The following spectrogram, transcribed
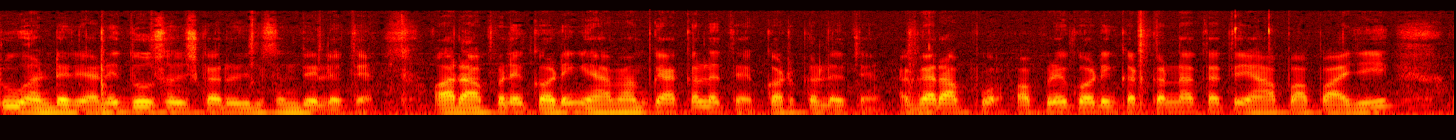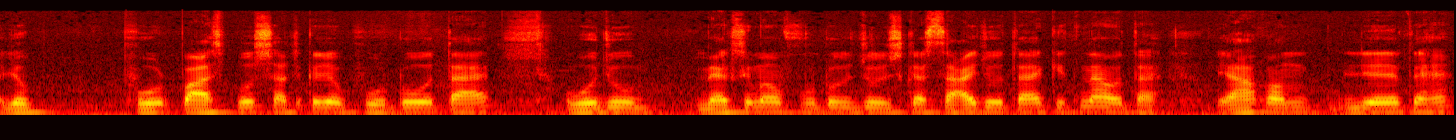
टू हंड्रेड यानी दो सौ इसका रेजुलेशन दे लेते हैं। और अपने अकॉर्डिंग यहाँ पर हम क्या कर लेते हैं? कट कर लेते हैं। अगर आपको अपने अकॉर्डिंग कट करना था तो यहाँ पर आप आ जाइए। जो फो पासपोर्ट साइज़ का जो फ़ोटो होता है, वो जो मैक्सिमम फ़ोटो जो इसका साइज़ होता है, कितना होता है? यहाँ पर हम ले लेते हैं।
